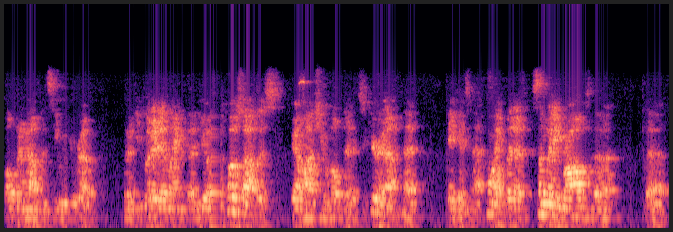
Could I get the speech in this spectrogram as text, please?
open it up, and see what you wrote. But if you put it in like the U.S. Post Office mailbox, you hope that it's secure enough that it gets to that point. But if somebody robs the, the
